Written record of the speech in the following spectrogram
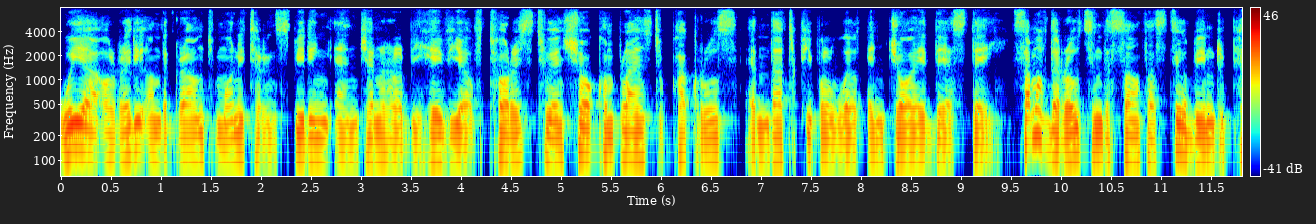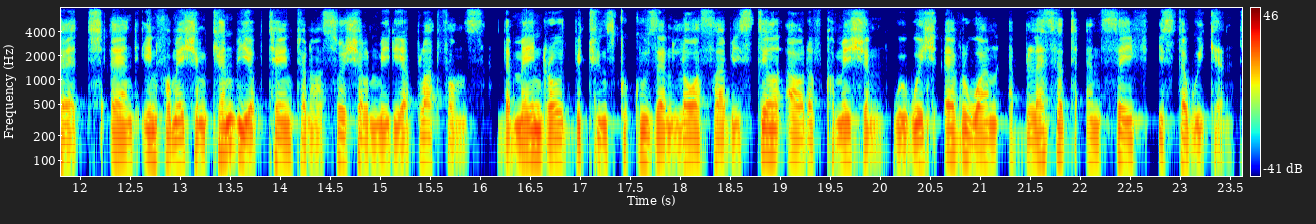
We are already on the ground monitoring speeding and general behavior of tourists to ensure compliance to park rules and that people will enjoy their stay. Some of the roads in the south are still being repaired and information can be obtained on our social media platforms. The main road between Skukuza and Lower Sabi is still out of commission. We wish everyone a blessed and safe Easter weekend.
